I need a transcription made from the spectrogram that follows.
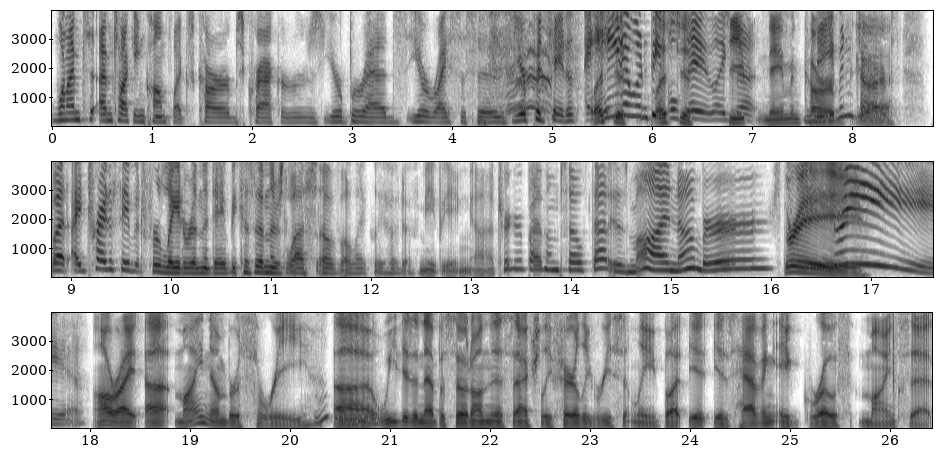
when I'm t- I'm talking complex carbs, crackers, your breads, your rices, your potatoes. I hate just- it when people let's just say like keep that. naming carbs. Naming yeah. carbs, but I try to save it for later in the day because then there's less of a likelihood of me being uh, triggered by them. So that is my number Three. Three. All right. Uh, my number three, uh, we did an episode on this actually fairly recently, but it is having a growth mindset,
